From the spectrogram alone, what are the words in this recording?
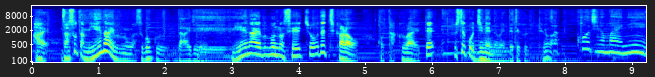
はい、雑草って見えない部分がすごく大事で見えない部分の成長で力をこう蓄えてそしてこう地面の上に出てくるっていうのが。工事の前に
